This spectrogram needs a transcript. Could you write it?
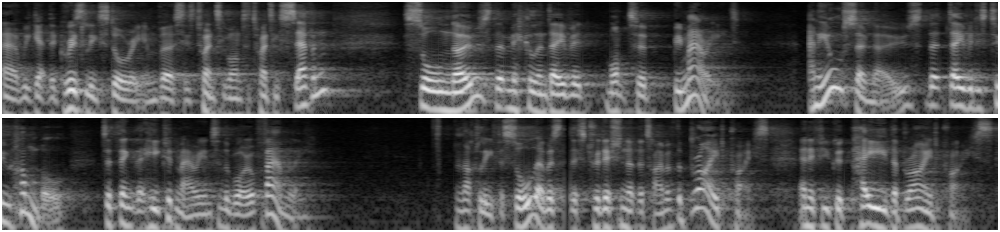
uh, we get the grisly story in verses 21 to 27. Saul knows that Michal and David want to be married. And he also knows that David is too humble to think that he could marry into the royal family. Luckily for Saul, there was this tradition at the time of the bride price. And if you could pay the bride price,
